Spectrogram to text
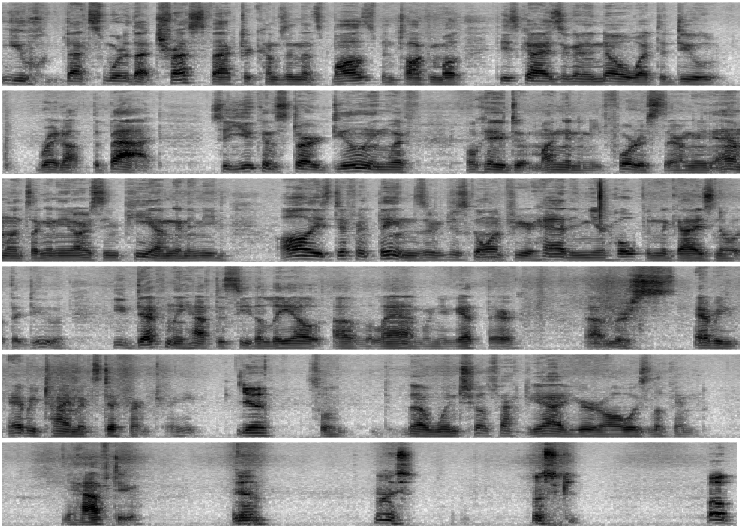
you that's where that trust factor comes in. That's Bob's been talking about. These guys are going to know what to do right off the bat, so you can start dealing with. Okay, I'm going to need Fortis there. I'm going to need ambulance. I'm going to need RCMP. I'm going to need all these different things. They're just going through your head, and you're hoping the guys know what they do. You definitely have to see the layout of the land when you get there. Um, there's every every time it's different, right? Yeah. So the windshield factor, yeah, you're always looking. You have to. Yeah. Nice. That's good. Bob.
